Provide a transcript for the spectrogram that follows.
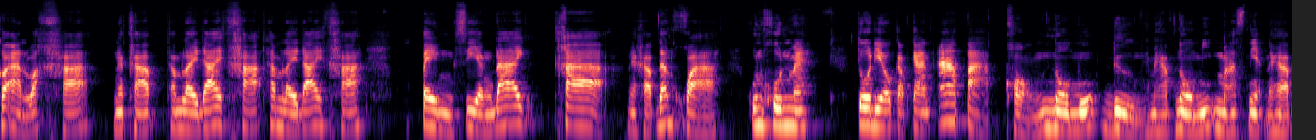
ก็อ่านว่าคะ นะครับทำอะไรได้คะทำอะไรได้คะเป่งเสียงได้ค่ะนะครับ ด้านขวาคุ้นๆไหมตัวเดียวกับการอ้าปากของโนมุดื่มใช่ไหมครับโนมิมัสเนี่ยนะครับ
